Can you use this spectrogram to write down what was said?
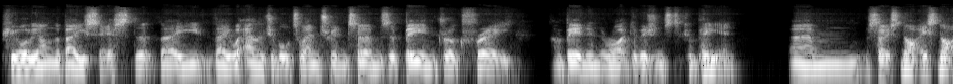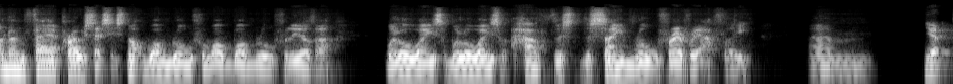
purely on the basis that they they were eligible to enter in terms of being drug free and being in the right divisions to compete in. Um, so it's not it's not an unfair process. It's not one rule for one, one rule for the other. We'll always we'll always have the the same rule for every athlete. Um, yep.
